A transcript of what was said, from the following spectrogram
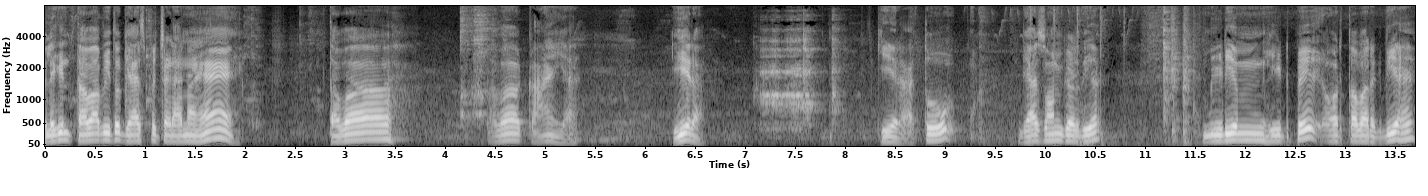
लेकिन तवा भी तो गैस पे चढ़ाना है। तवा तवा कहाँ है यार? ये रहा। ये रहा तो गैस ऑन कर दिया, मीडियम हीट पे और तवा रख दिया है।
